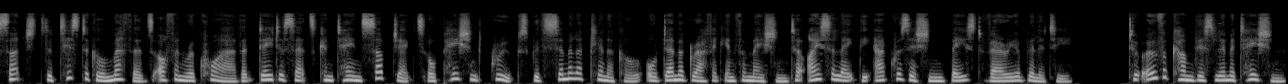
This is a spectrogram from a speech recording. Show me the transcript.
Such statistical methods often require that datasets contain subjects or patient groups with similar clinical or demographic information to isolate the acquisition based variability. To overcome this limitation,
